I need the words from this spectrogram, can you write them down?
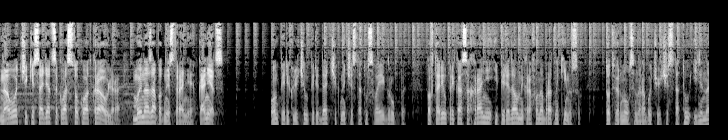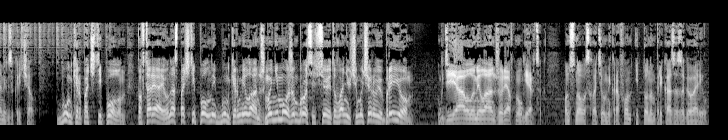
Наводчики садятся к востоку от Краулера. Мы на западной стороне. Конец. Он переключил передатчик на частоту своей группы, повторил приказ охране и передал микрофон обратно Кинусу. Тот вернулся на рабочую частоту, и динамик закричал. «Бункер почти полон! Повторяю, у нас почти полный бункер Меланж! Мы не можем бросить все это вонючему червю! Прием!» «К дьяволу Меланжу!» — рявкнул герцог. Он снова схватил микрофон и тоном приказа заговорил.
